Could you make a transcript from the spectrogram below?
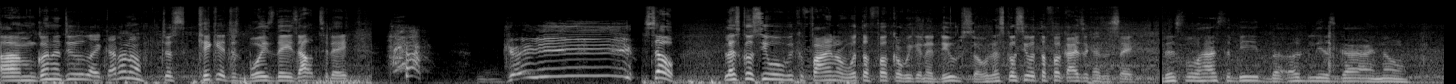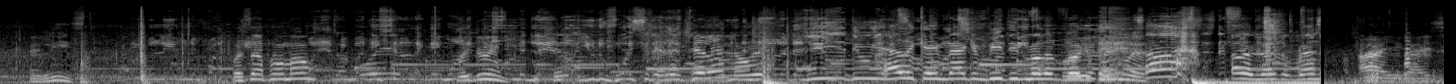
I'm gonna do like, I don't know, just kick it, just boys days out today. Gay! So, let's go see what we can find or what the fuck are we gonna do. So let's go see what the fuck Isaac has to say. This fool has to be the ugliest guy I know. At least. What's up, homo? What are you doing? Chilling? Chilling? No, yeah, dude, we hella came back and beat these motherfuckers. I don't some random. Alright, you guys.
